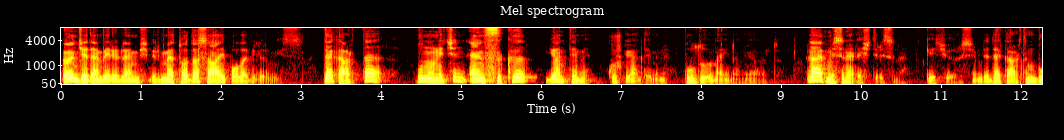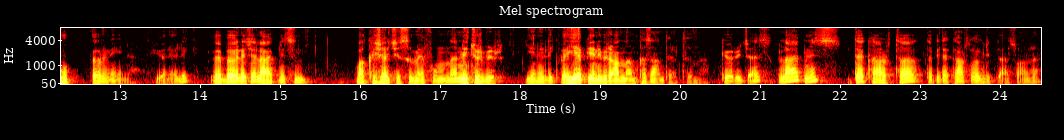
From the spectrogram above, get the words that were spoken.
önceden belirlenmiş bir metoda sahip olabilir miyiz? Descartes de bunun için en sıkı yöntemi, kuşku yöntemini bulduğuna inanıyordu. Leibniz'in eleştirisine geçiyoruz şimdi Descartes'in bu örneğine yönelik ve böylece Leibniz'in bakış açısı mefhumuna ne tür bir yenilik ve yepyeni bir anlam kazandırdığını göreceğiz. Leibniz Descartes'a, tabii Descartes öldükten sonra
